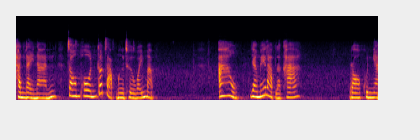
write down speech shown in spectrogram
ทันใดนั้น จอมพลก็จับมือเธอไว้หมับ อ้าว ยังไม่หลับเหรอคะ รอคุณไง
